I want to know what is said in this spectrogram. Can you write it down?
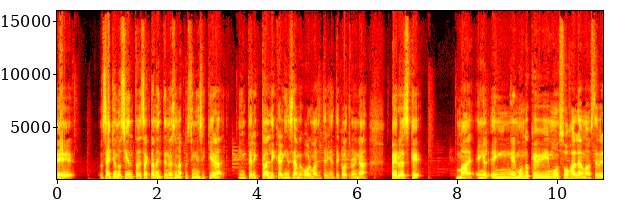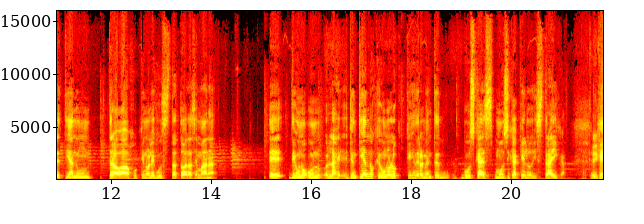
eh, o sea, yo no siento exactamente, no es una cuestión ni siquiera intelectual de que alguien sea mejor, más inteligente que otro ni nada, pero es que, mae, en el, en el mundo que vivimos, ojalá, mae, usted breteando un trabajo que no le gusta toda la semana, eh, de uno, uno- la- yo entiendo que uno lo que generalmente bu- busca es música que lo distraiga. Que,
